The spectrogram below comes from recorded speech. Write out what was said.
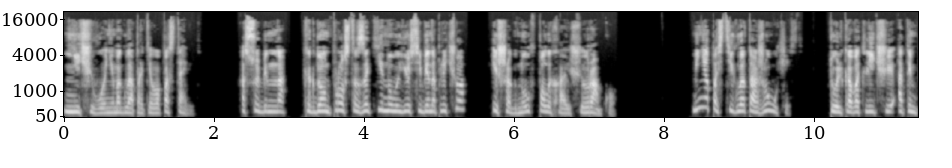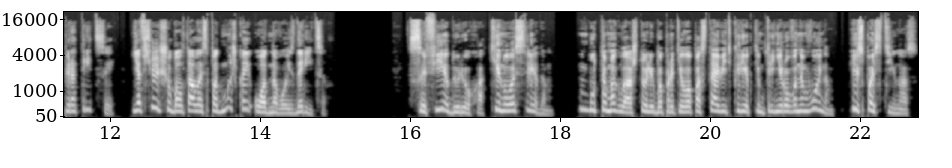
ничего не могла противопоставить. Особенно, когда он просто закинул ее себе на плечо и шагнул в полыхающую рамку. Меня постигла та же участь, только в отличие от императрицы я все еще болталась под мышкой у одного из дарицев. София, дуреха, кинулась следом, будто могла что-либо противопоставить крепким тренированным воинам и спасти нас.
